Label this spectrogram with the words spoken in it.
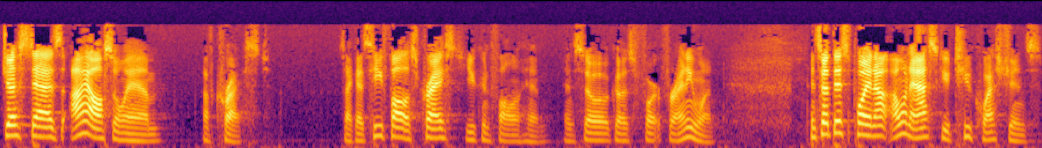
just as I also am of Christ. It's like as he follows Christ, you can follow him. And so it goes for, for anyone. And so at this point, I, I want to ask you two questions.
